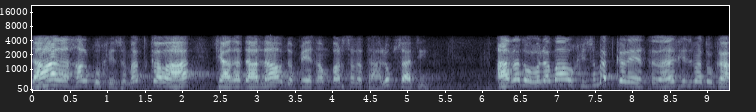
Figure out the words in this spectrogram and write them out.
دا خلکو خدمت کوا چې هغه د الله او د پیغمبر سره تعلق ساتي هغه د علماو خدمت کړي ته خدمت وکا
